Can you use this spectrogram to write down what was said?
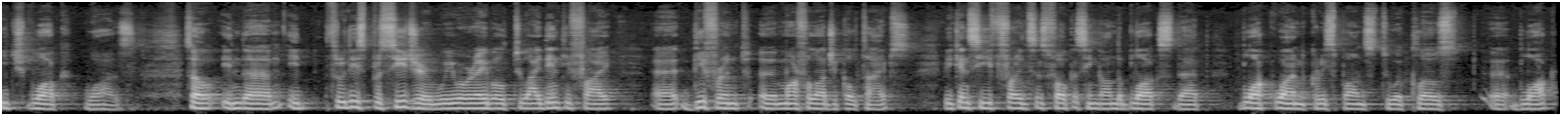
each block was. So in the, it, through this procedure, we were able to identify uh, different uh, morphological types. We can see, for instance, focusing on the blocks that block one corresponds to a closed uh, block,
